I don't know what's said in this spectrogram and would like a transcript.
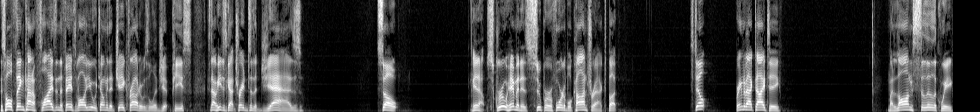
this whole thing kind of flies in the face of all you who tell me that Jae Crowder was a legit piece, because now he just got traded to the Jazz. So, you know, screw him and his super affordable contract, but still, bring it back to IT. My long soliloquy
